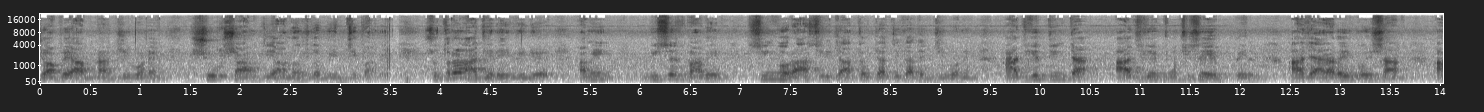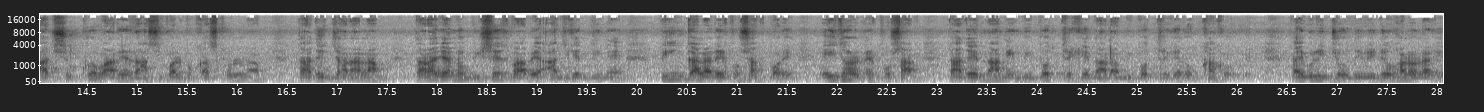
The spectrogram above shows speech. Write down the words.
জপে আপনার জীবনে সুখ, শান্তি, আনন্দ বৃদ্ধি পাবে। সুতরাং আজকের এই ভিডিও আমি বিশেষভাবে সিংহ রাশির জাতক জাতিকাদের জীবনে আজকের দিনটা, আজকে পঁচিশে এপ্রিল, আজ এগারোই বৈশাখ, আজ শুক্রবারের রাশিফল প্রকাশ করলাম। তাদের জানালাম, তারা যেন বিশেষভাবে আজকের দিনে পিঙ্ক কালারের পোশাক পরে, এই ধরনের পোশাক তাদের নানি বিপদ থেকে, দাদা বিপদ থেকে রক্ষা করবে। তাই বলি, যদি ভিডিও ভালো লাগে,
